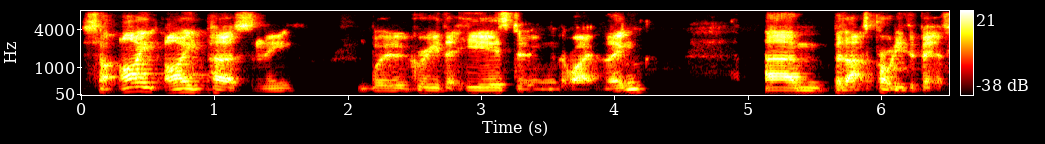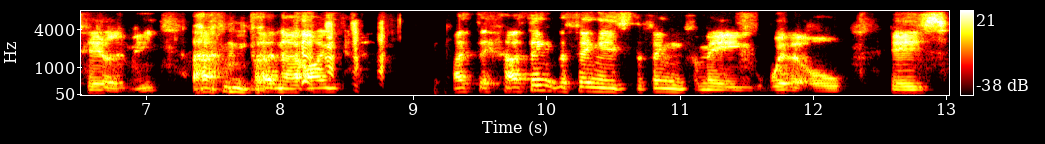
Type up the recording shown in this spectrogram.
So I, I personally would agree that he is doing the right thing. Um, but that's probably the bit of heel in me. Um, but no, I, I think I think the thing is the thing for me with it all is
